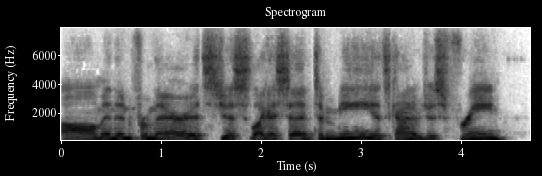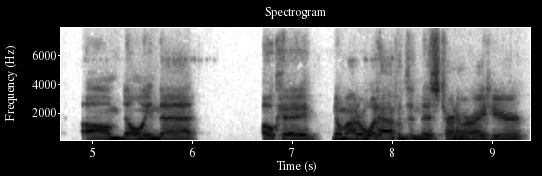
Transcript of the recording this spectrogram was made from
Um, and then from there, it's just like I said, to me, it's kind of just freeing, um, knowing that, okay, no matter what happens in this tournament right here,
